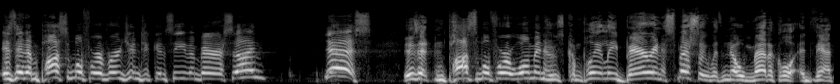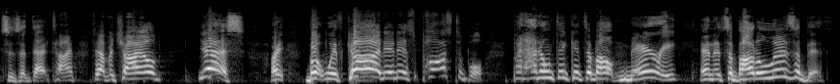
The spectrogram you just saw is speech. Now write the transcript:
is it impossible for a virgin to conceive and bear a son? Yes. Is it impossible for a woman who's completely barren, especially with no medical advances at that time, to have a child? Yes. Right? But with God, it is possible. But I don't think it's about Mary and it's about Elizabeth.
